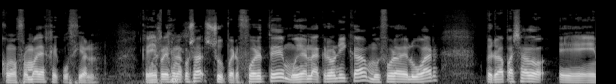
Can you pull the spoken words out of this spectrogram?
como forma de ejecución. Que a mí me parece una cosa súper fuerte, muy anacrónica, muy fuera de lugar, pero ha pasado eh,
